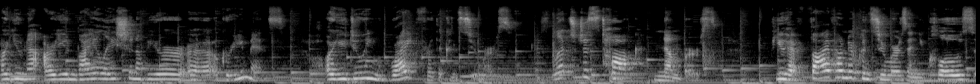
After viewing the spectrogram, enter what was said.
are you not are you in violation of your uh, agreements? Are you doing right for the consumers? Let's just talk numbers. If you have 500 consumers and you close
